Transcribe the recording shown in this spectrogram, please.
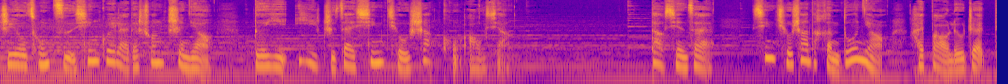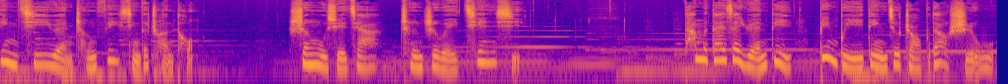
只有从紫星归来的双翅鸟。得以一直在星球上空翱翔。到现在，星球上的很多鸟还保留着定期远程飞行的传统，生物学家称之为迁徙。它们待在原地，并不一定就找不到食物，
